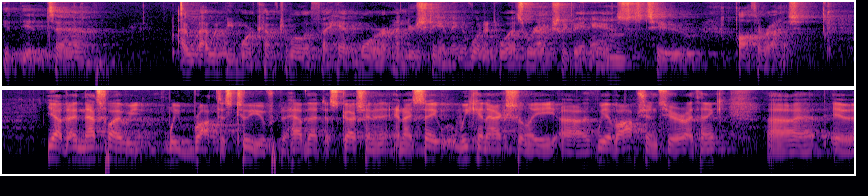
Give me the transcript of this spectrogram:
It, it, uh, I, I would be more comfortable if I had more understanding of what it was we're actually being asked to authorize. Yeah, and that's why we, we brought this to you, to have that discussion. And- I say, we can actually, uh, we have options here, I think. Uh, eh,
